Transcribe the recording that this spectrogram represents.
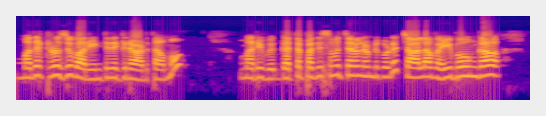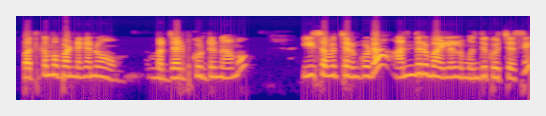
మొదటి రోజు వారి ఇంటి దగ్గర ఆడతాము. మరి గత పది సంవత్సరాల నుండి కూడా చాలా వైభవంగా బతుకమ్మ పండుగను మరి జరుపుకుంటున్నాము. ఈ సంవత్సరం కూడా అందరు మహిళలు ముందుకు వచ్చేసి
